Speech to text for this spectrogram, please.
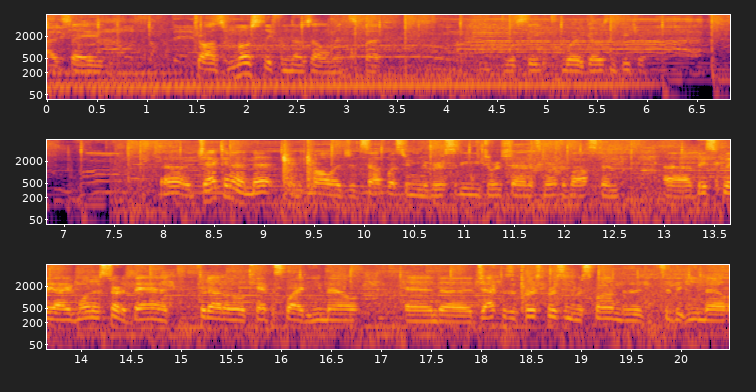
I'd say, draws mostly from those elements, but we'll see where it goes in the future. Uh, Jack and I met in college at Southwestern University, Georgetown. It's north of Austin. Uh, basically, I wanted to start a band. I put out a little campus-wide email, and uh, Jack was the first person to respond to the, to the email.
